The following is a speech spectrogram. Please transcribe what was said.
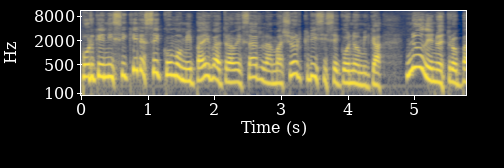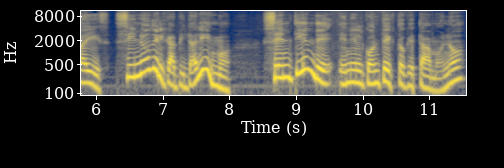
porque ni siquiera sé cómo mi país va a atravesar la mayor crisis económica, no de nuestro país, sino del capitalismo. Se entiende en el contexto que estamos, ¿no?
